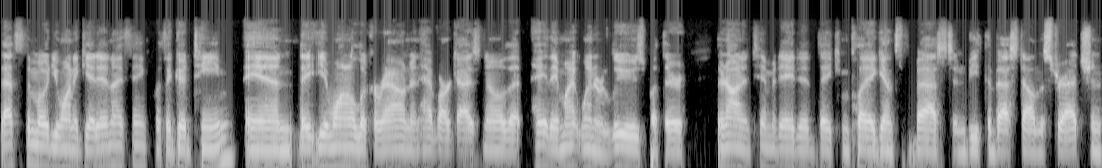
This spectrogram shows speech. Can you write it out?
that's the mode you want to get in, I think, with a good team. And they, you want to look around and have our guys know that, hey, they might win or lose, but they're they're not intimidated. They can play against the best and beat the best down the stretch. And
